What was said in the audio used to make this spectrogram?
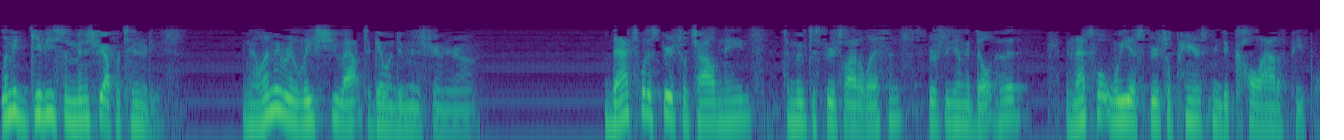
Let me give you some ministry opportunities. And then let me release you out to go and do ministry on your own. That's what a spiritual child needs to move to spiritual adolescence, spiritual young adulthood. And that's what we as spiritual parents need to call out of people.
